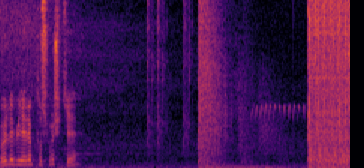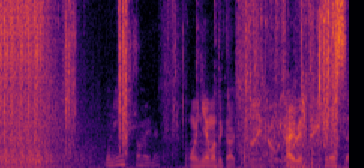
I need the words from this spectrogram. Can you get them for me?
Öyle bir yere pusmuş ki. Bu neymiş lan öyle? Oynayamadık artık. Kaybettik neyse.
